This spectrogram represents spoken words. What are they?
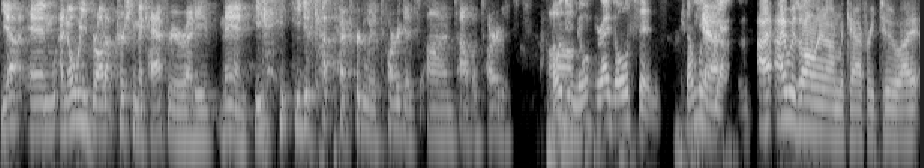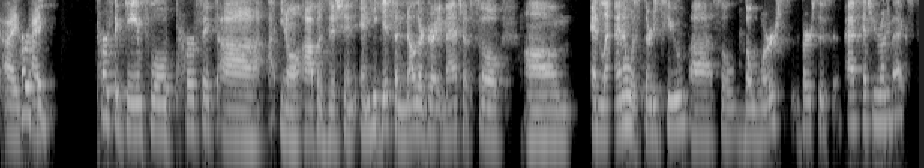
Yeah, and I know we brought up Christian McCaffrey already. Man, he he just got peppered with targets on top of targets. Told um, you, no Greg Olsen. Someone yeah, I, I, was all in on McCaffrey too. I, I perfect, I, perfect game flow, perfect uh, you know opposition, and he gets another great matchup. So um, Atlanta was 32, uh, so the worst versus pass catching running backs,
